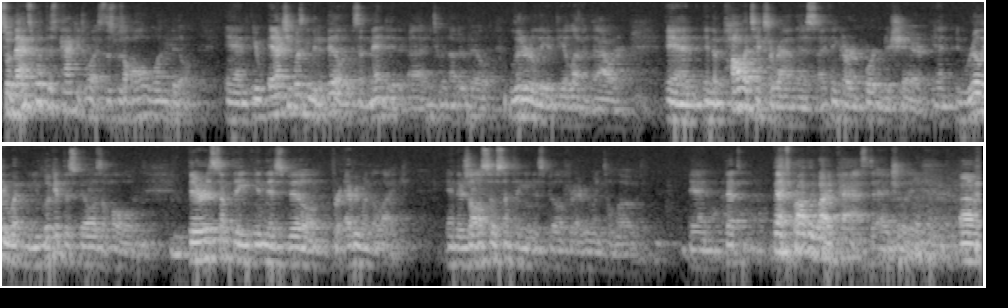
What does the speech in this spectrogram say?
So that's what this package was. This was all one bill. And it, it actually wasn't even a bill, it was amended uh, into another bill, literally at the 11th hour. And, and the politics around this, I think, are important to share. And, and really, what, when you look at this bill as a whole, there is something in this bill for everyone to like. And there's also something in this bill for everyone to loathe. And that's, that's probably why it passed, actually. Um,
